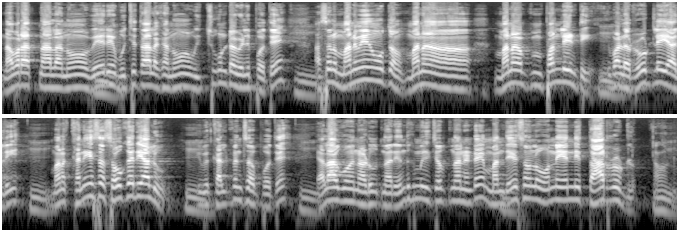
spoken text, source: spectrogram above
నవరత్నాలను వేరే ఉచితాలకను ఇచ్చుకుంటూ వెళ్ళిపోతే అసలు మనమేమవుతాం? మన మన పనులేంటి? ఇవాళ రోడ్లు వేయాలి మన కనీస సౌకర్యాలు ఇవి కల్పించకపోతే ఎలాగో అని అడుగుతున్నారు. ఎందుకు మీకు చెప్తున్నానంటే మన దేశంలో ఉన్నవన్నీ తార్ రోడ్లు. అవును.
